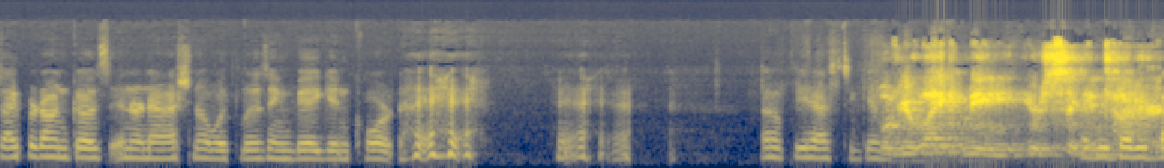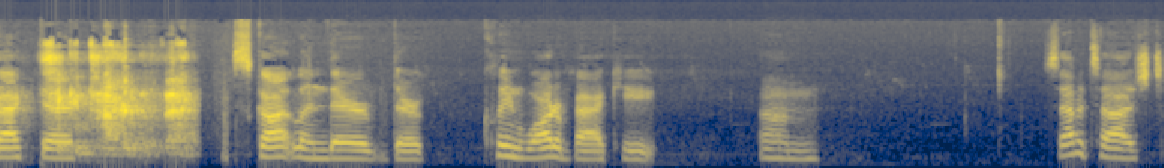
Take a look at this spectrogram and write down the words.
Diaperdon goes international with losing big in court. I hope he has to give. Well, if you're like me, you're sick and tired. back there. Sick and tired of. Scotland, their their clean water back, he um, sabotaged.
